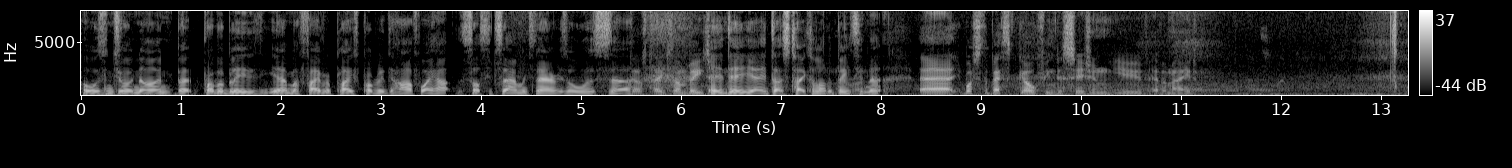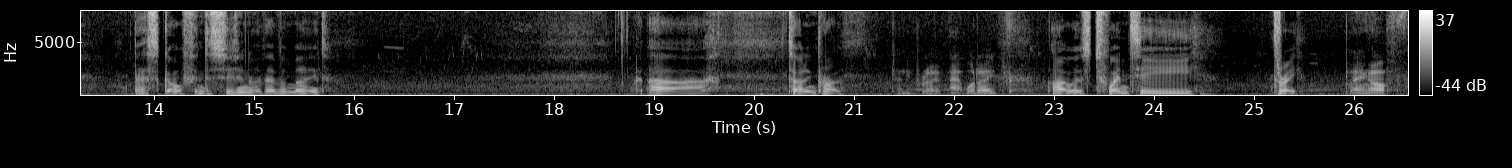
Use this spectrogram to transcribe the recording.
always enjoy nine. But probably, yeah, my favourite place probably the halfway hut. The sausage sandwich there is always. Uh, Does take some beating. it, it- yeah, it does take a lot of beating that. Uh, what's the best golfing decision you've ever made? Best golfing decision I've ever made. Uh, turning pro. Turning pro. At what age? I was 23 Playing off.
